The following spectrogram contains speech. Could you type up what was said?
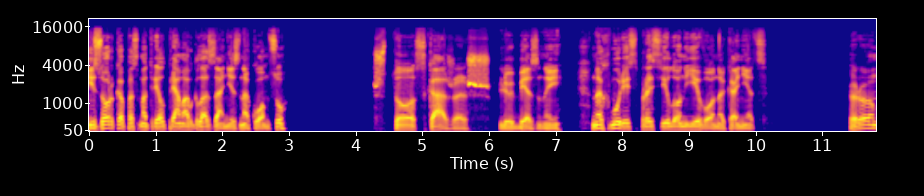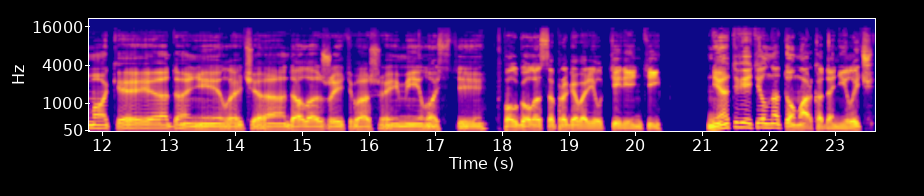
и зорко посмотрел прямо в глаза незнакомцу. «Что скажешь, любезный?» Нахмурясь, спросил он его, наконец. «Промокея Данилыча доложить вашей милости», — в полголоса проговорил Терентий. Не ответил на то Марко Данилыч,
